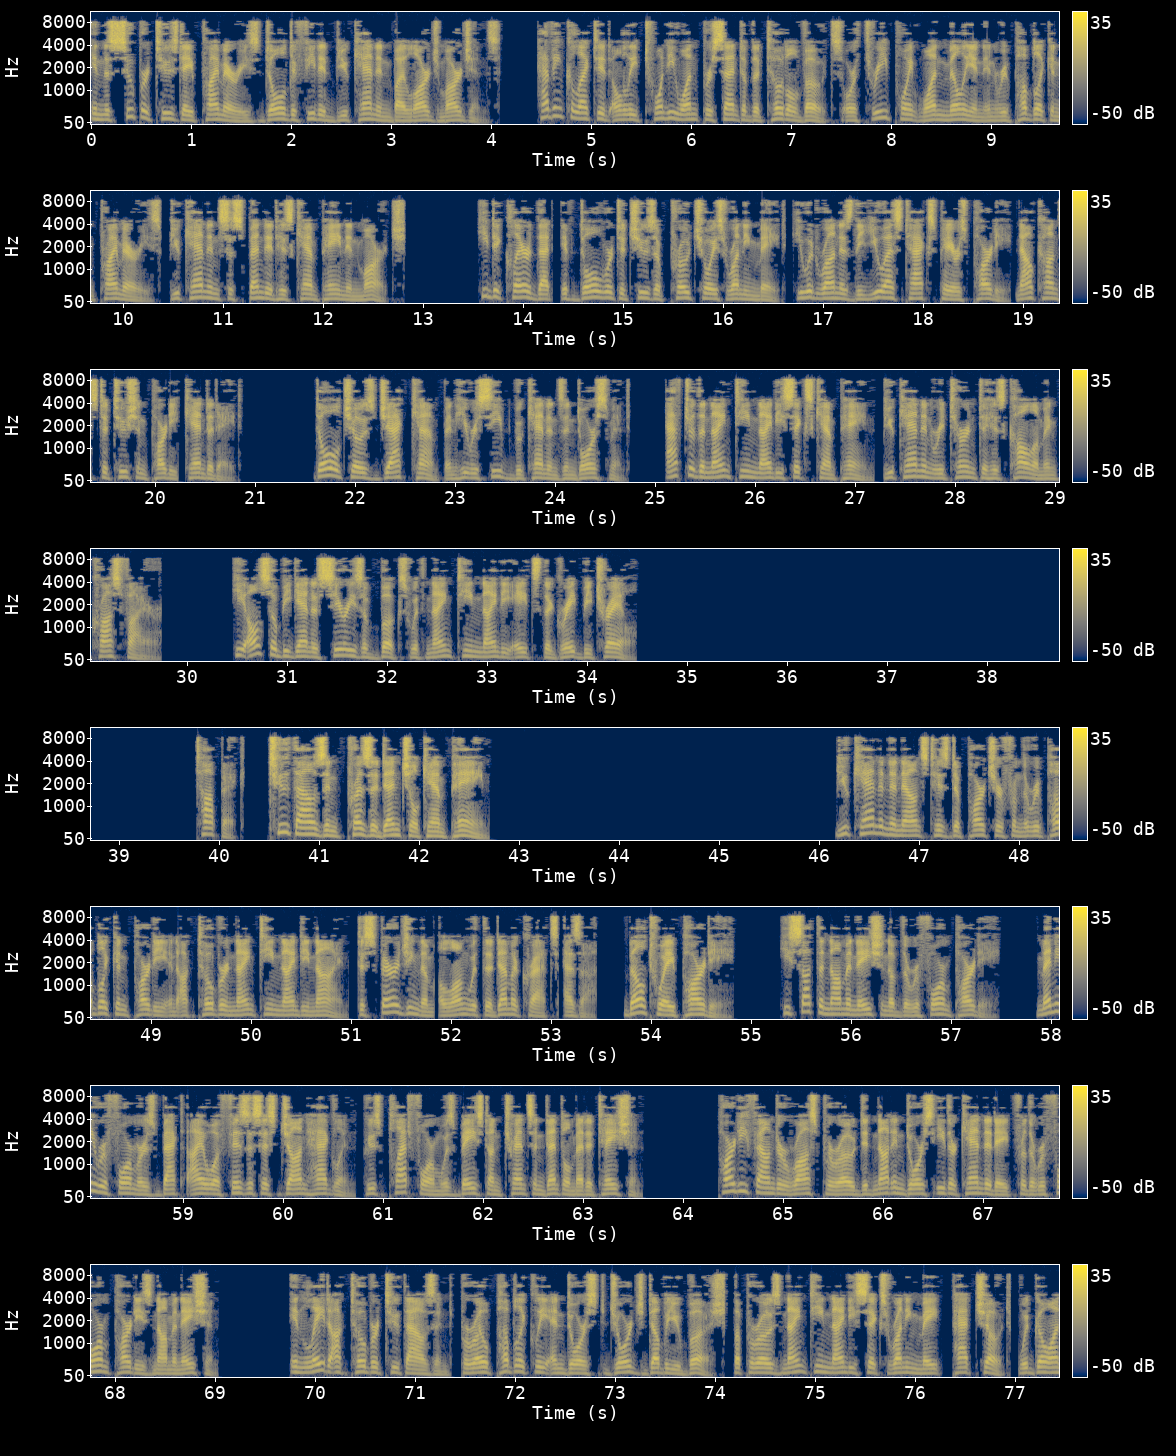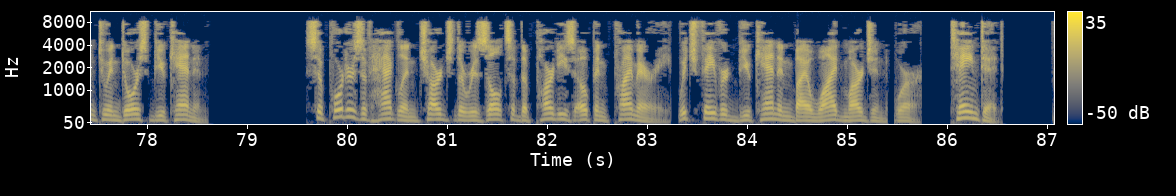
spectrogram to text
In the Super Tuesday primaries Dole defeated Buchanan by large margins. Having collected only 21% of the total votes or 3.1 million in Republican primaries, Buchanan suspended his campaign in March. He declared that, if Dole were to choose a pro-choice running mate, he would run as the U.S. Taxpayers Party, now Constitution Party candidate. Dole chose Jack Kemp and he received Buchanan's endorsement. After the 1996 campaign, Buchanan returned to his column and Crossfire. He also began a series of books with 1998's The Great Betrayal. Topic: 2000 presidential campaign. Buchanan announced his departure from the Republican Party in October 1999, disparaging them along with the Democrats as a «Beltway party». He sought the nomination of the Reform Party. Many reformers backed Iowa physicist John Hagelin, whose platform was based on transcendental meditation. Party founder Ross Perot did not endorse either candidate for the Reform Party's nomination. In late October 2000, Perot publicly endorsed George W. Bush, but Perot's 1996 running mate, Pat Choate, would go on to endorse Buchanan. Supporters of Hagelin charged the results of the party's open primary, which favored Buchanan by a wide margin, were «tainted».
